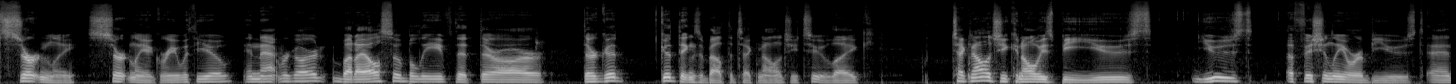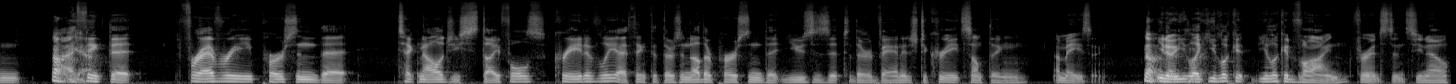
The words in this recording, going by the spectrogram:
certainly certainly agree with you in that regard but i also believe that there are there are good good things about the technology too like technology can always be used used efficiently or abused and Oh, i yeah. think that for every person that technology stifles creatively i think that there's another person that uses it to their advantage to create something amazing No, you know, you like you look at you look at Vine, for instance. You know,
